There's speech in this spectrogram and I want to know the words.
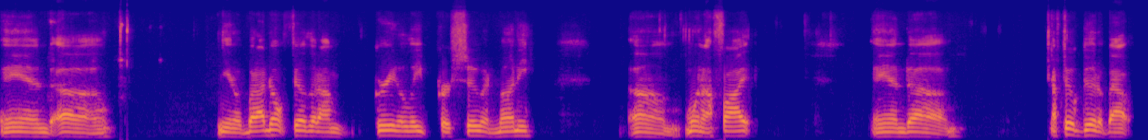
And uh, you know, but I don't feel that I'm greedily pursuing money um, when I fight, and um, I feel good about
